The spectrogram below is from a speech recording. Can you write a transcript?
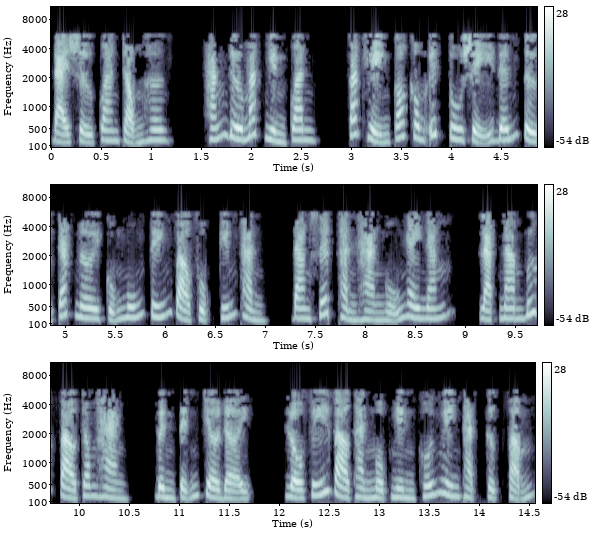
đại sự quan trọng hơn. Hắn đưa mắt nhìn quanh, phát hiện có không ít tu sĩ đến từ các nơi cũng muốn tiến vào phục kiếm thành, đang xếp thành hàng ngũ ngay ngắn, Lạc Nam bước vào trong hàng, bình tĩnh chờ đợi, lộ phí vào thành một nghìn khối nguyên thạch cực phẩm.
